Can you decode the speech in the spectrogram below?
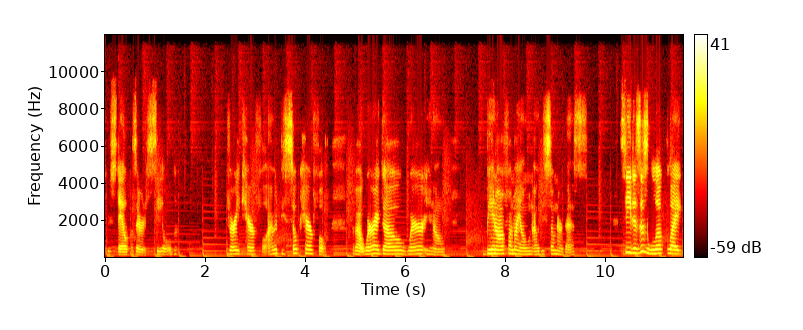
too stale because they're sealed. Very careful. I would be so careful about where I go, where, you know, being off on my own. I would be so nervous. See, does this look like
